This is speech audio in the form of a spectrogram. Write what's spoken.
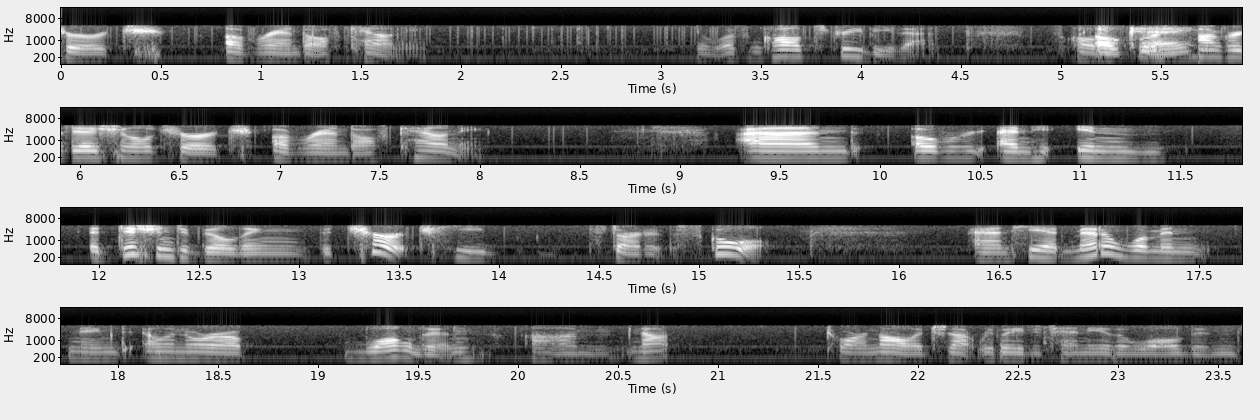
Church of Randolph County. It wasn't called Strieby then called okay. the First Congregational Church of Randolph County. And over and he, in addition to building the church, he started a school. And he had met a woman named Eleanora Walden, um, not to our knowledge, not related to any of the Waldens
